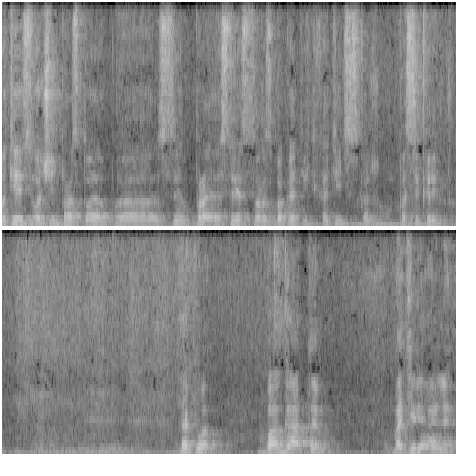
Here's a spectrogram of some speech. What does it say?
Вот есть очень простое э, средство разбогатеть. Хотите, скажу вам, по секрету. Так вот, богатым материально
